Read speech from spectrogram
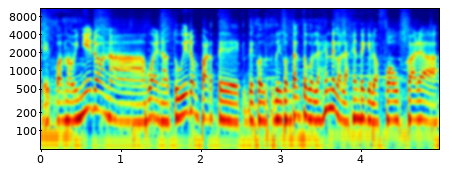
eh, cuando vinieron a, bueno, tuvieron parte de, de col- del contacto con la gente, con la gente que los fue a buscar a,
